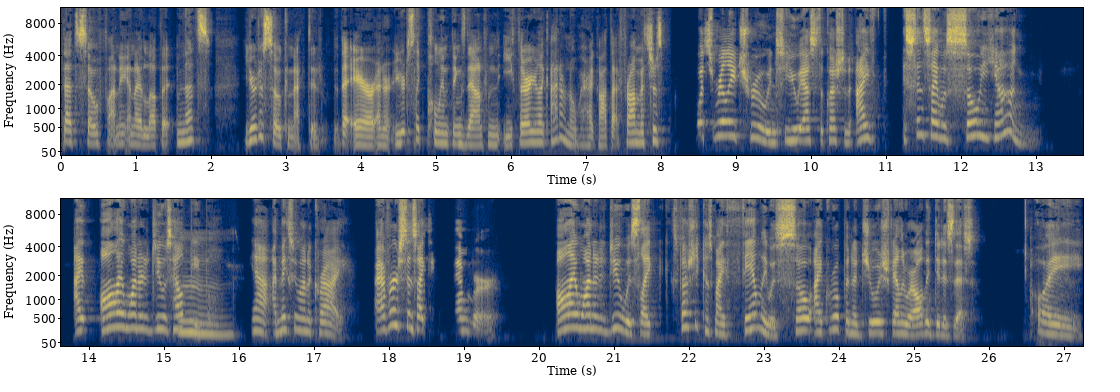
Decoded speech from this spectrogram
that's so funny. And I love it. And that's, you're just so connected. The air and you're just like pulling things down from the ether. You're like, I don't know where I got that from. It's just what's really true. And so you asked the question. I since I was so young, I all I wanted to do was help mm. people. Hmm. Yeah, it makes me want to cry. Ever since I can remember, all I wanted to do was like, especially because my family was so. I grew up in a Jewish family where all they did is this, oi,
